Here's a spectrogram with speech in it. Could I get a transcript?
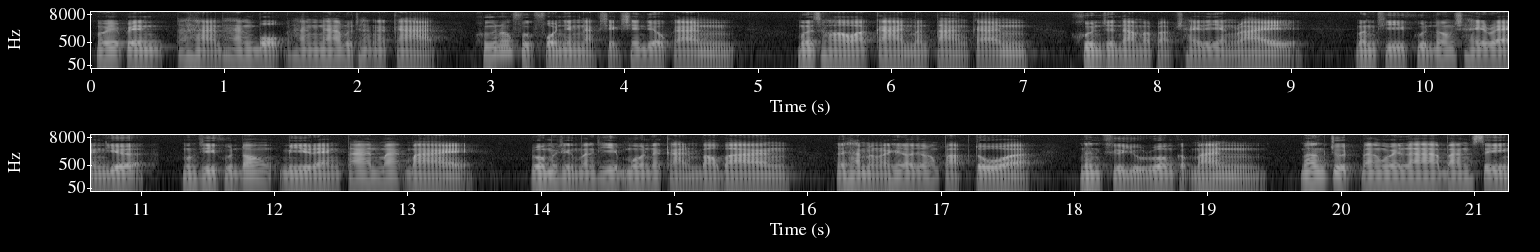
ไม่ว่าจะเป็นทหารทางบกทางน้ำหรือทางอากาศ คุณก็ต้องฝึกฝนอย่างหนักเช่นเดียวกัน เมื่อสภาวะการมันต่างกัน คุณจะนำมาปรับใช้ได้อย่างไร บางทีคุณต้องใช้แรงเยอะ บางทีคุณต้องมีแรงต้านมากมาย รวมไปถึงบางทีมวลอากาศเบาบาง และทำอย่างไรที่เราจะต้องปรับตัว นั่นคืออยู่ร่วมกับมัน บางจุดบางเวลาบางสิ่ง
